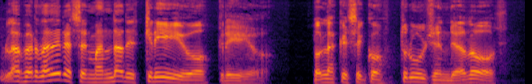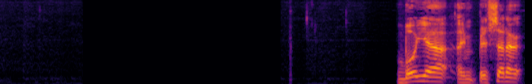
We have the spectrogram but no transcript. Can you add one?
Las verdaderas hermandades, creo, creo, son las que se construyen de a dos. Voy a empezar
